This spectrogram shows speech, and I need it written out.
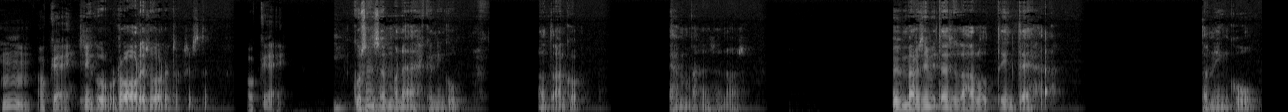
Mm, okei. Okay. Niin kuin roolisuorituksesta. Okei. Okay. Pikkusen semmoinen ehkä, niin kuin, sanotaanko, eihän mä sen sanoisin. Ymmärsin, mitä sillä haluttiin tehdä. Mutta niin kuin,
